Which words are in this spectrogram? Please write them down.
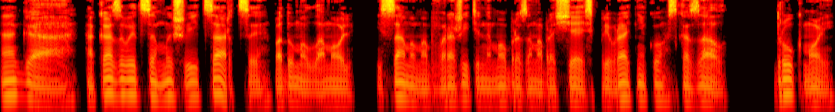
«Ага, оказывается, мы швейцарцы», — подумал Ламоль и самым обворожительным образом обращаясь к привратнику, сказал «Друг мой,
